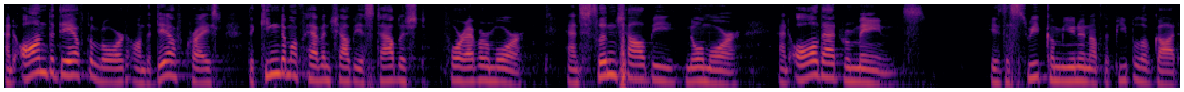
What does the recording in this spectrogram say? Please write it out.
And on the day of the Lord, on the day of Christ, the kingdom of heaven shall be established forevermore, and sin shall be no more and all that remains is the sweet communion of the people of God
